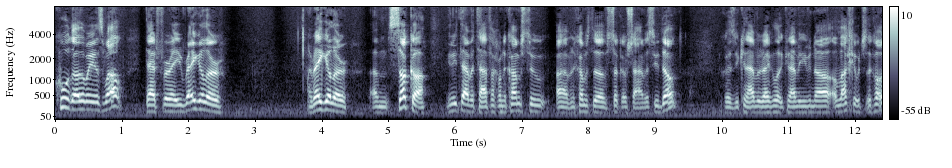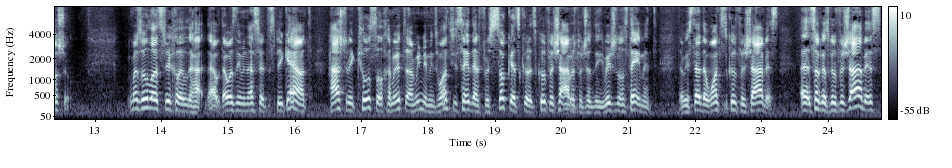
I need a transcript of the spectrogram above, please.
cool the other way as well. That for a regular, a regular um, sukkah, you need to have a tefach. When it comes to uh, when it comes to sukkah of Shabbos, you don't, because you can have a regular, you can have even a, a lachi, which is a kosher. That, that wasn't even necessary to speak out. Hashmi kilsel chamirta amrina means once you say that for sukkah it's good, it's good for Shabbos, which is the original statement that we said that once it's good for Shabbos, uh, sukkah is good for Shabbos.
